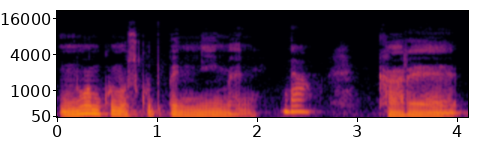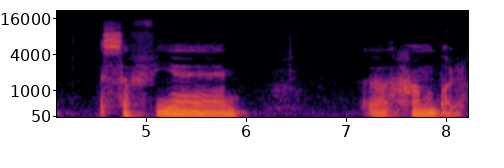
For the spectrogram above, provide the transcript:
nu am cunoscut pe nimeni Da. care să fie uh, humble,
